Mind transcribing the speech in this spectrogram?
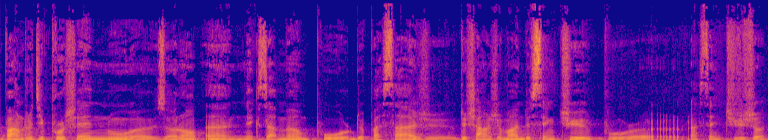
Vendredi prochain, nous euh, aurons un examen pour le passage de changement de ceinture pour euh, la ceinture jaune.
